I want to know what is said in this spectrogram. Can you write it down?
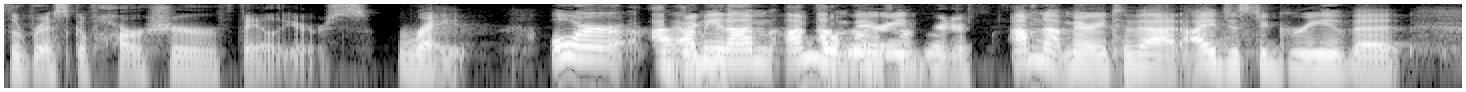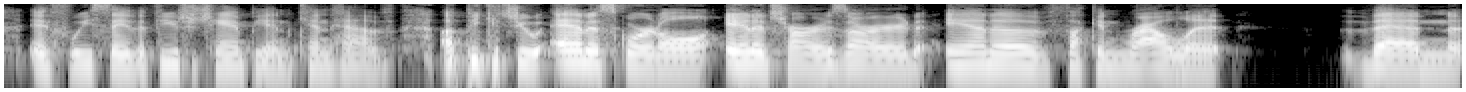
the risk of harsher failures. Right. Or I, I mean, I'm I'm not married. I'm not married to that. I just agree that if we say the future champion can have a Pikachu and a Squirtle and a Charizard and a fucking Rowlet, then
